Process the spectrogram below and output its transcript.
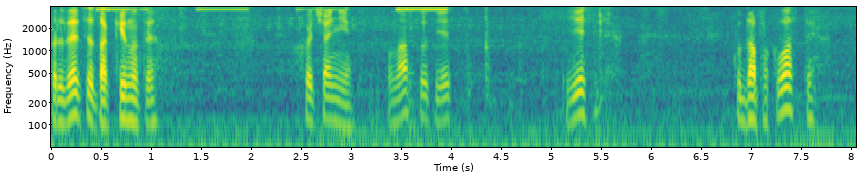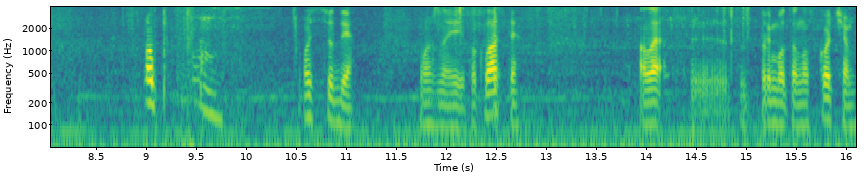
Придеться так кинути. Хоча ні. У нас тут є, є куди покласти. Оп. Ось сюди можна її покласти. Але е, тут примотано скотчем.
